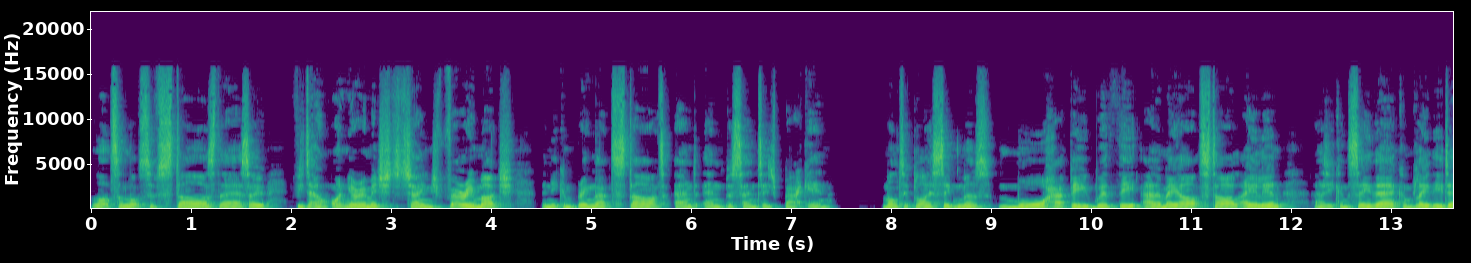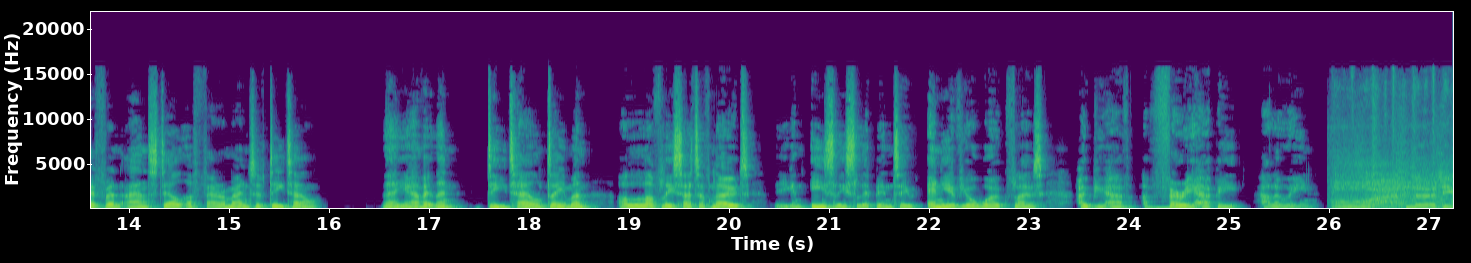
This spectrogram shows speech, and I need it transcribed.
lots and lots of stars there. So if you don't want your image to change very much, then you can bring that start and end percentage back in. Multiply Sigmas more happy with the anime art style alien. As you can see there, completely different and still a fair amount of detail. There you have it then, Detailed Daemon, a lovely set of nodes that you can easily slip into any of your workflows. Hope you have a very happy Halloween. Ooh, nerdy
